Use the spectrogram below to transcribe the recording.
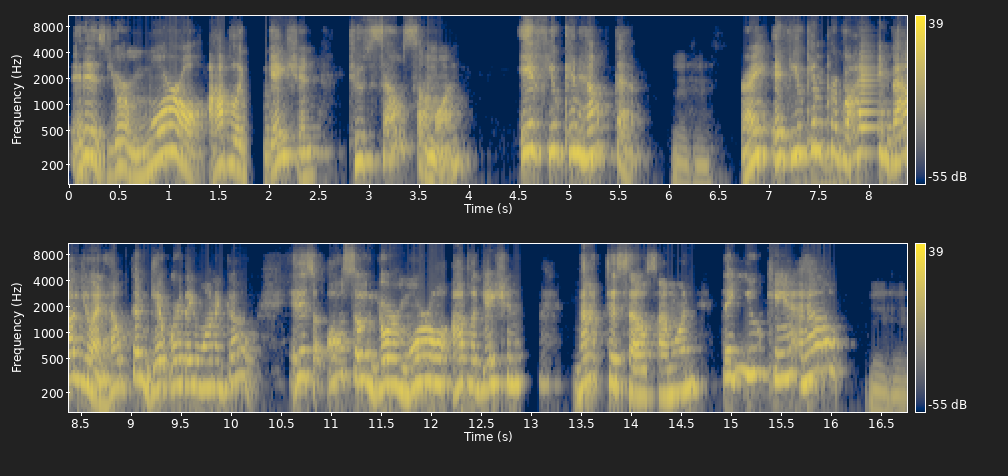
It is your moral obligation to sell someone if you can help them. Mm-hmm. Right? If you can provide value and help them get where they want to go. It is also your moral obligation not to sell someone that you can't help. Mm-hmm.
